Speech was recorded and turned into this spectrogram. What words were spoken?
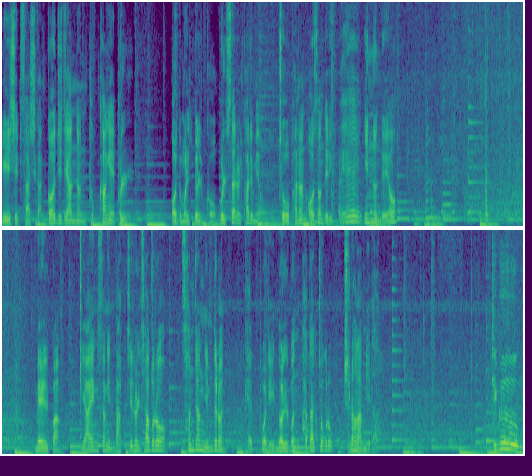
24시간 꺼지지 않는 북항의 불. 어둠을 뚫고 물살을 가르며 조업하는 어선들이 꽤 있는데요. 매일 밤 야행성인 낙지를 잡으러 선장님들은 갯벌이 넓은 바다 쪽으로 출항합니다. 지금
